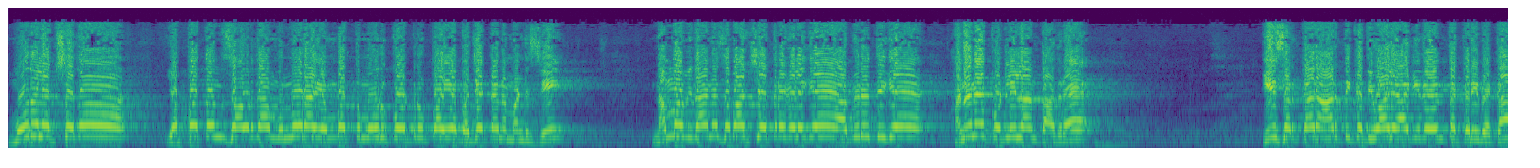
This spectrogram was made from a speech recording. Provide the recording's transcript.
ಮೂರು ಲಕ್ಷದ ಎಪ್ಪತ್ತೊಂದು ಸಾವಿರದ ಮುನ್ನೂರ ಎಂಬತ್ತ್ ಮೂರು ಕೋಟಿ ರೂಪಾಯಿಯ ಬಜೆಟ್ ಅನ್ನು ಮಂಡಿಸಿ, ನಮ್ಮ ವಿಧಾನಸಭಾ ಕ್ಷೇತ್ರಗಳಿಗೆ ಅಭಿವೃದ್ಧಿಗೆ ಹಣನೇ ಕೊಡ್ಲಿಲ್ಲ ಅಂತಾದ್ರೆ ಈ ಸರ್ಕಾರ ಆರ್ಥಿಕ ದಿವಾಳಿ ಆಗಿದೆ ಅಂತ ಕರಿಬೇಕಾ?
